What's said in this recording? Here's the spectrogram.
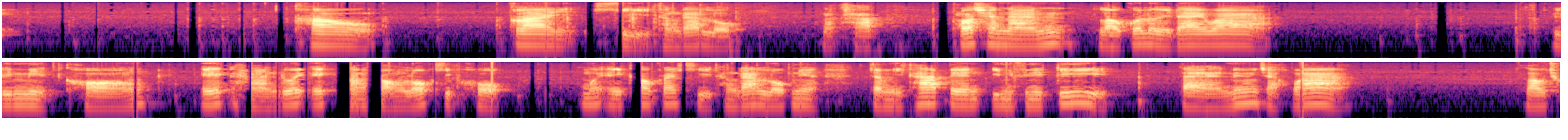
x เข้าใกล้ 4 ทางด้านลบนะครับ เพราะฉะนั้นเราก็เลยได้ว่า ลิมิตของ x หารด้วย x กำลัง2ลบ16 เมื่อ x เข้าใกล้4ทางด้านลบเนี่ย จะมีค่าเป็น infinity แต่เนื่องจากว่า เราโช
